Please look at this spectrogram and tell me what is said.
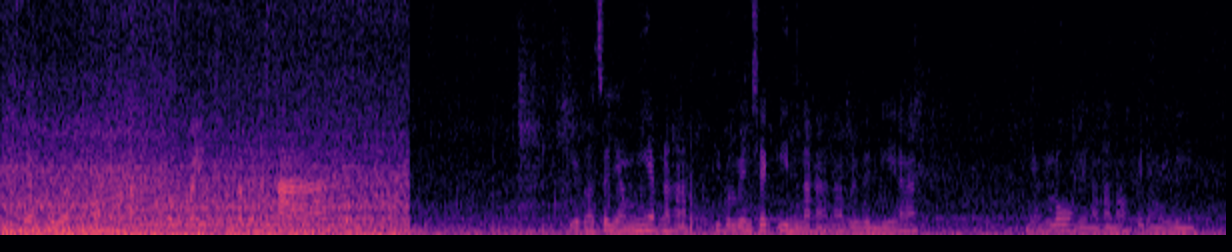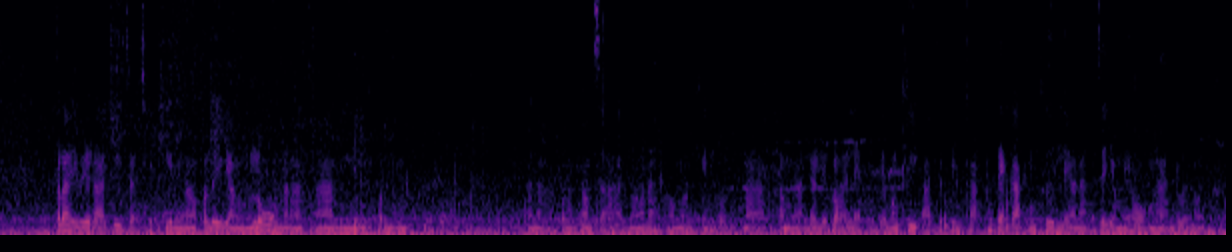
ที่แสดงตัวเนาะเราไปดูกันเลยนะจ๊ะ เกียรเราจะยังเงียบนะคะ ที่บริเวณเช็คอินนะคะหน้าบริเวณนี้นะคะยังโล่งอยู่นะคะเนาะก็ยังไม่มีใกล้เวลาที่จะเช็คอินเนาะก็เลยยังโล่งนะคะมีคนทำนะคะคนทำความสะอาดเนาะนะเขามาเข็นรถมาทำงานแล้วเรียบร้อยแหล้วแต่บางทีอาจจะเป็นกะตั้งแต่กะกลางคืนแล้วนะจะยังไม่ออกงานด้วยเนาะนะคะ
